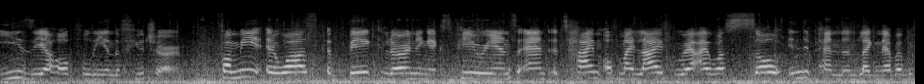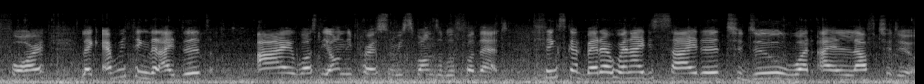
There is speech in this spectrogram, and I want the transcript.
easier, hopefully, in the future. For me, it was a big learning experience and a time of my life where I was so independent like never before. Like everything that I did, I was the only person responsible for that. Things got better when I decided to do what I love to do.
